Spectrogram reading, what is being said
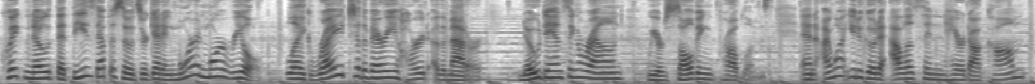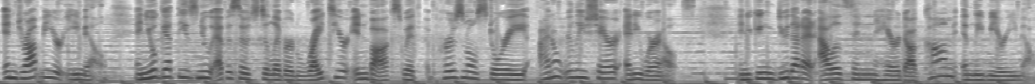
Quick note that these episodes are getting more and more real, like right to the very heart of the matter. No dancing around, we are solving problems. And I want you to go to AllisonHair.com and drop me your email. And you'll get these new episodes delivered right to your inbox with a personal story I don't really share anywhere else. And you can do that at AllisonHair.com and leave me your email.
